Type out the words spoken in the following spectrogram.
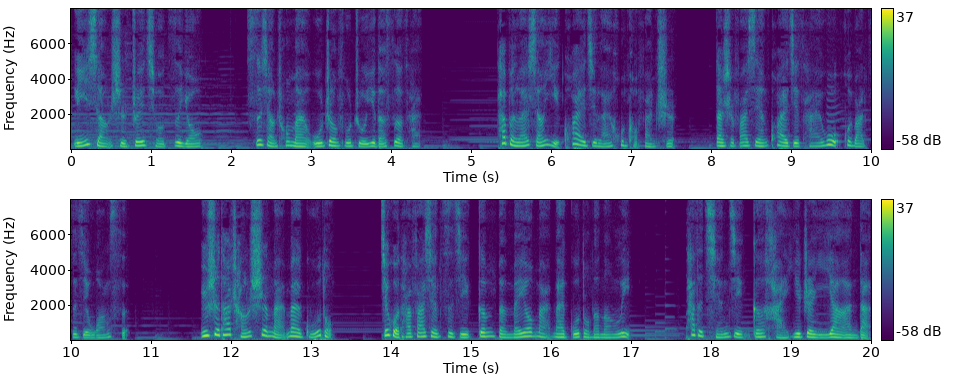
理想是追求自由，思想充满无政府主义的色彩。他本来想以会计来混口饭吃，但是发现会计财务会把自己枉死，于是他尝试买卖古董，结果他发现自己根本没有买卖古董的能力，他的前景跟海伊镇一样黯淡。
